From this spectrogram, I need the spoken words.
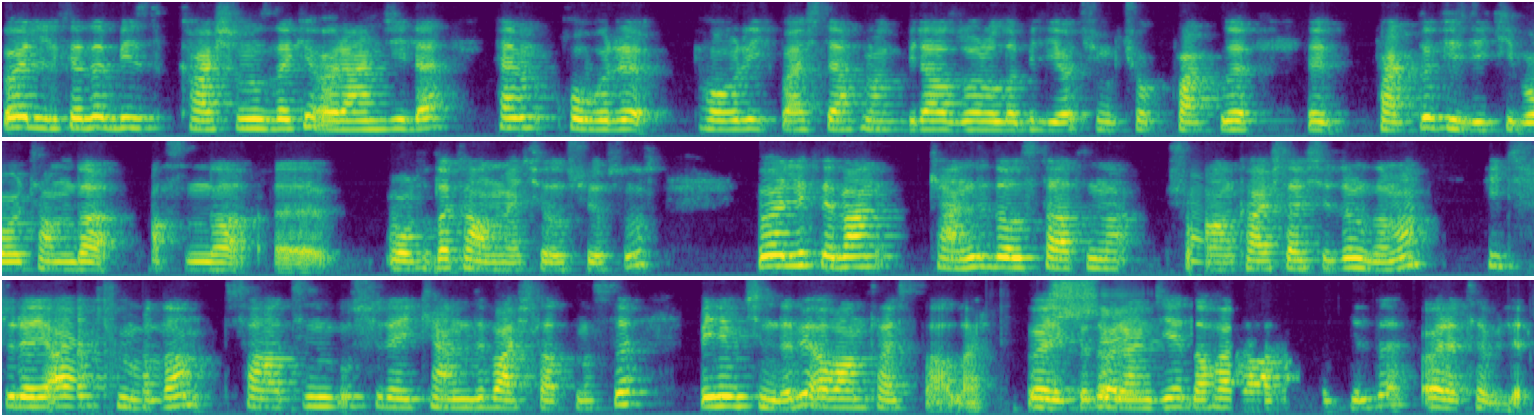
Böylelikle de biz karşımızdaki öğrenciyle hem hover'ı hover'ı ilk başta yapmak biraz zor olabiliyor. Çünkü çok farklı ve farklı fiziki bir ortamda aslında e, ortada kalmaya çalışıyorsunuz. Böylelikle ben kendi dalış saatini şu an karşılaştırdığım zaman hiç süreyi açmadan saatin bu süreyi kendi başlatması benim için de bir avantaj sağlar. Böylelikle de Şey- öğrenciye daha rahat bir şekilde öğretebilirim.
